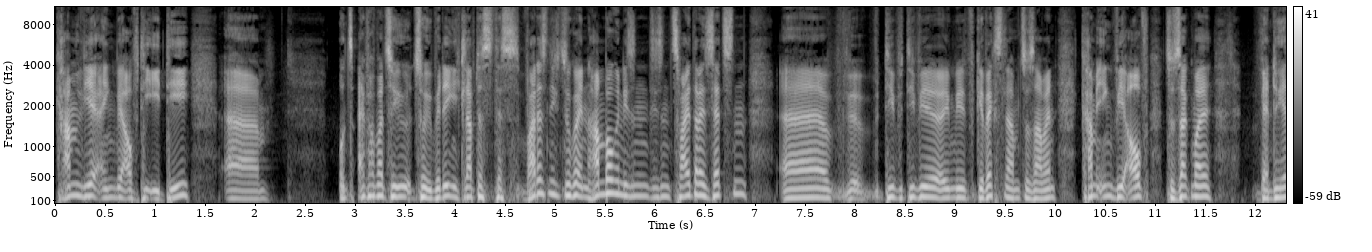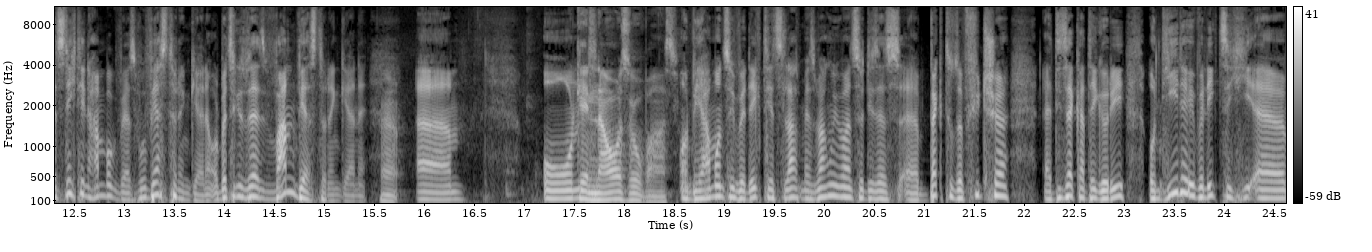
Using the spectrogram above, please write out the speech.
kamen wir irgendwie auf die Idee, äh, uns einfach mal zu, zu überlegen. Ich glaube, das, das war das nicht sogar in Hamburg in diesen, diesen zwei, drei Sätzen, äh, die, die wir irgendwie gewechselt haben zusammen, kam irgendwie auf, zu sag mal, wenn du jetzt nicht in Hamburg wärst, wo wärst du denn gerne? Oder beziehungsweise wann wärst du denn gerne? Ähm, und Genau so war's. und wir haben uns überlegt, jetzt, la- jetzt machen wir mal so dieses äh, Back to the Future äh, dieser Kategorie und jeder überlegt sich äh,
